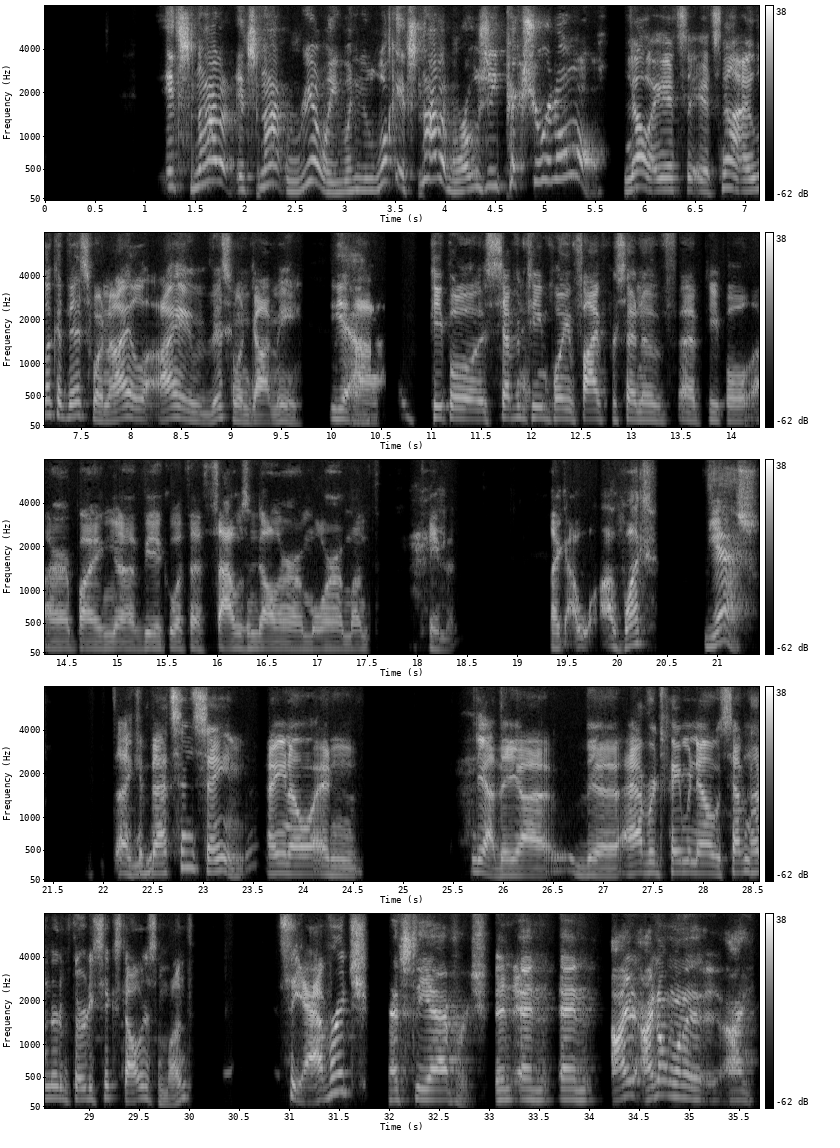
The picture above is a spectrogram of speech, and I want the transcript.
it's not it's not really when you look it's not a rosy picture at all. No, it's it's not. And look at this one. I I this one got me. Yeah. Uh, people 17.5% of uh, people are buying a vehicle with a $1000 or more a month payment. Like uh, uh, what? Yes. Like that's insane. Uh, you know, and yeah, the uh the average payment now is $736 a month. It's the average? That's the average. And and and I I don't want to I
